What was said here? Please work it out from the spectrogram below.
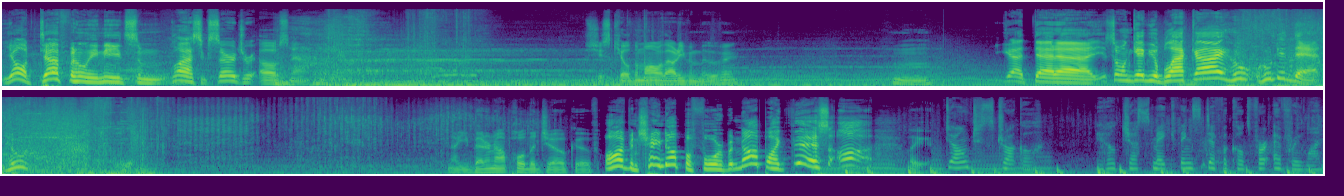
Y'all definitely need some plastic surgery. Oh snap! She's killed them all without even moving. Hmm. You got that, uh, someone gave you a black guy? Who, who did that? Who? Now you better not pull the joke of, oh, I've been chained up before, but not like this. Uh, like, Don't struggle. It'll just make things difficult for everyone.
